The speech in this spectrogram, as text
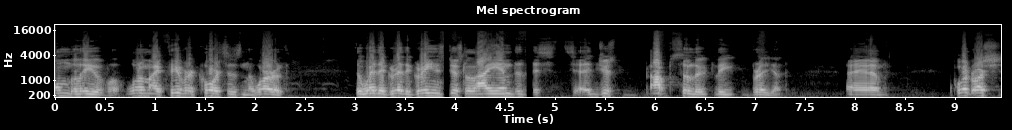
unbelievable. One of my favorite courses in the world. The way the, the greens just lie into this, uh, just absolutely brilliant. Um, Portrush,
